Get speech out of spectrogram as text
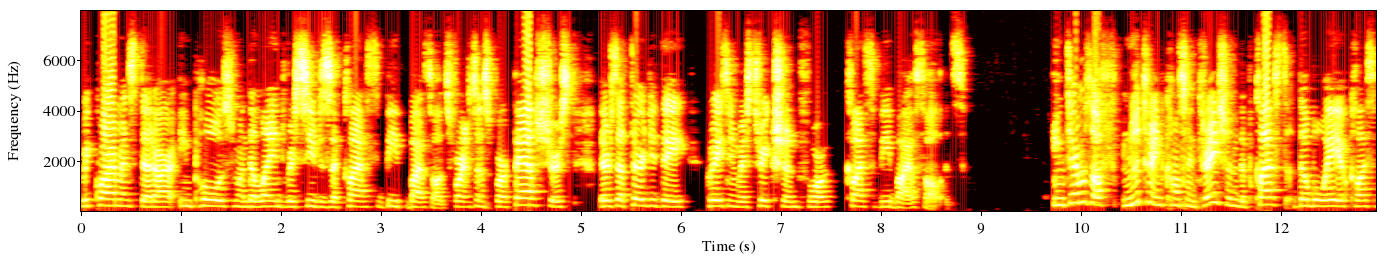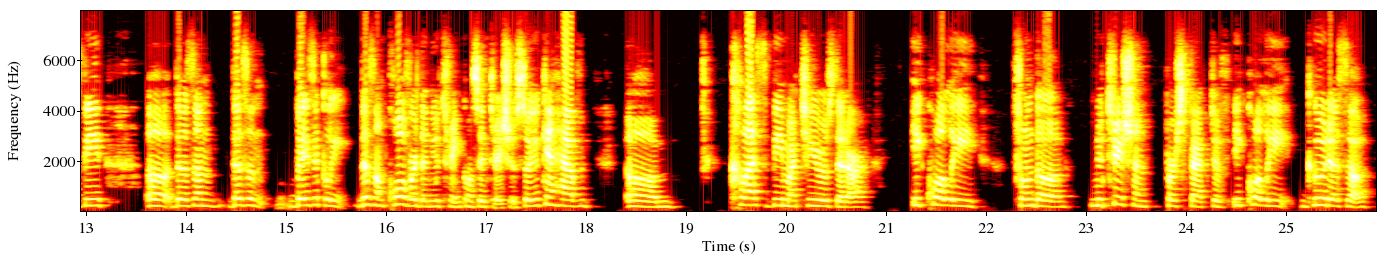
requirements that are imposed when the land receives a Class B biosolids. For instance, for pastures, there's a 30-day grazing restriction for Class B biosolids. In terms of nutrient concentration, the Class AA or Class B uh, doesn't doesn't basically doesn't cover the nutrient concentration. So you can have um, Class B materials that are equally from the nutrition perspective equally good as a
